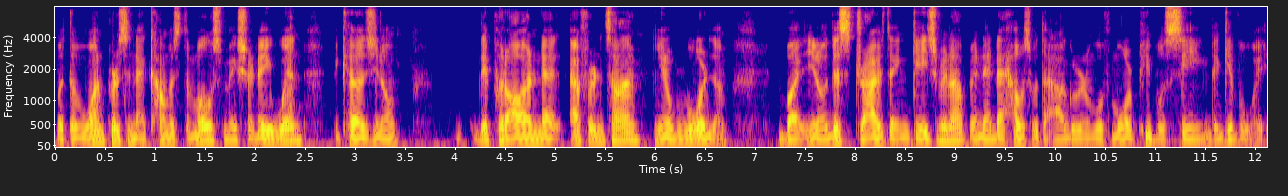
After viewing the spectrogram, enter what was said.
But the one person that comments the most, make sure they win because you know they put all in that effort and time. You know, reward them but you know this drives the engagement up and then that helps with the algorithm with more people seeing the giveaway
